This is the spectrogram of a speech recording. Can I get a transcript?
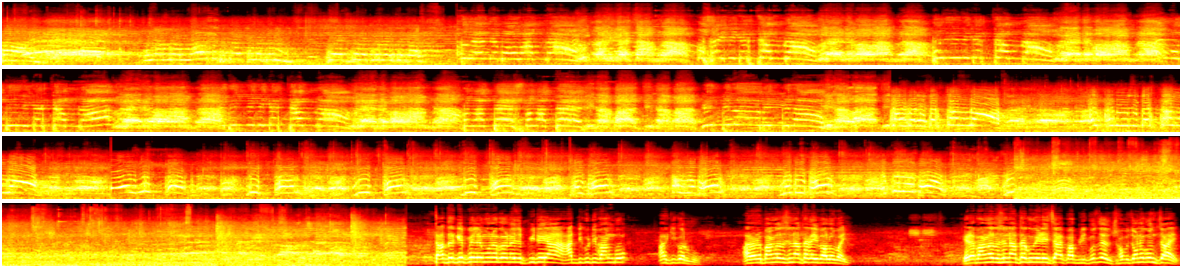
চাই আমরা আল্লাহর কথা তুলে ধরি সে একসাথে করে কাজ তাদেরকে পেলে মনে করেন যে পিঠে হাড্ডি কুটি ভাঙবো, আর কি করব। আর ওরা বাংলাদেশে না থাকাই ভালো ভাই। এরা বাংলাদেশে না থাকুক, এটাই চায় পাবলিক বুঝলেন? সব জনগণ চায়।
